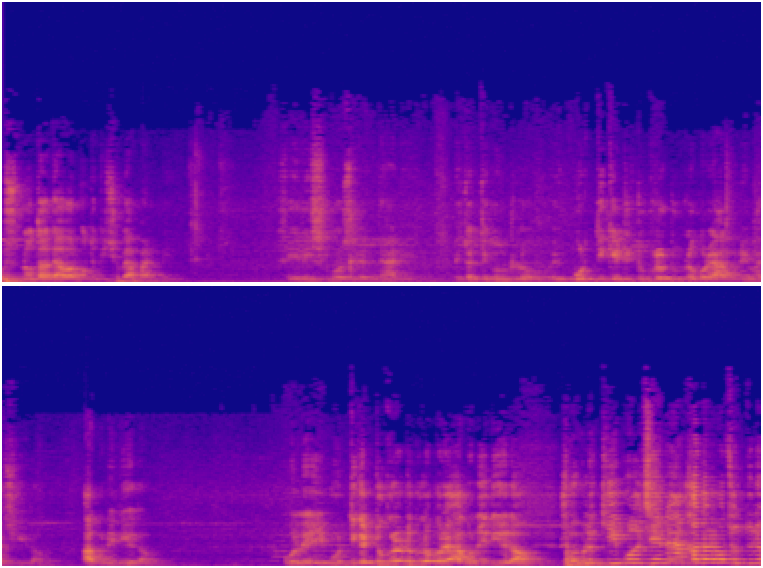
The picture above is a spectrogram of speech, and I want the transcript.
উষ্ণতা দেওয়ার মতো কিছু ব্যাপার নেই। সেই ঋষি বসলেন ধ্যানে ভেতর থেকে উঠল, ওই মূর্তি কেটে টুকরো টুকরো করে আগুনে ভাসিয়ে দাও, আগুনে দিয়ে দাও। বলে এই মূর্তিকে টুকরো টুকরো করে আগুনে দিয়ে দাও। সব বলে, কি বলছেন? এক হাজার বছর ধরে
